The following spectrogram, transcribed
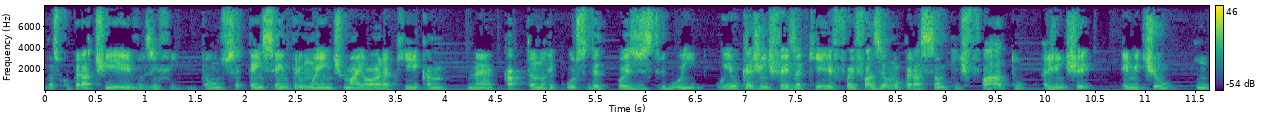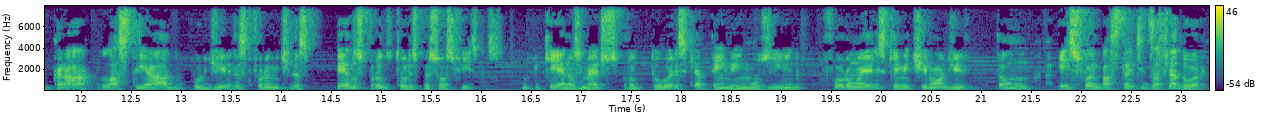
das cooperativas, enfim. Então você tem sempre um ente maior aqui, né, captando recursos e depois distribuindo. E o que a gente fez aqui foi fazer uma operação que, de fato, a gente emitiu um CRA lastreado por dívidas que foram emitidas pelos produtores pessoas físicas. Então, pequenos e médios produtores que atendem uma usina, foram eles que emitiram a dívida. Então, isso foi bastante desafiador,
